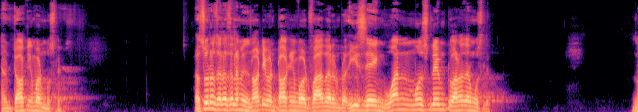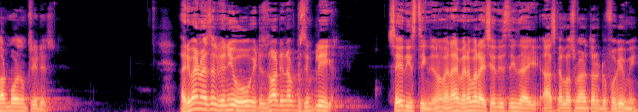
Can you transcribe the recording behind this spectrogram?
I'm talking about Muslims. Rasulullah is not even talking about father and brother. He's saying one Muslim to another Muslim. Not more than three days. I remind myself when you, it is not enough to simply say these things. You know, when I, whenever I say these things, I ask Allah subhanahu wa ta'ala to forgive me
